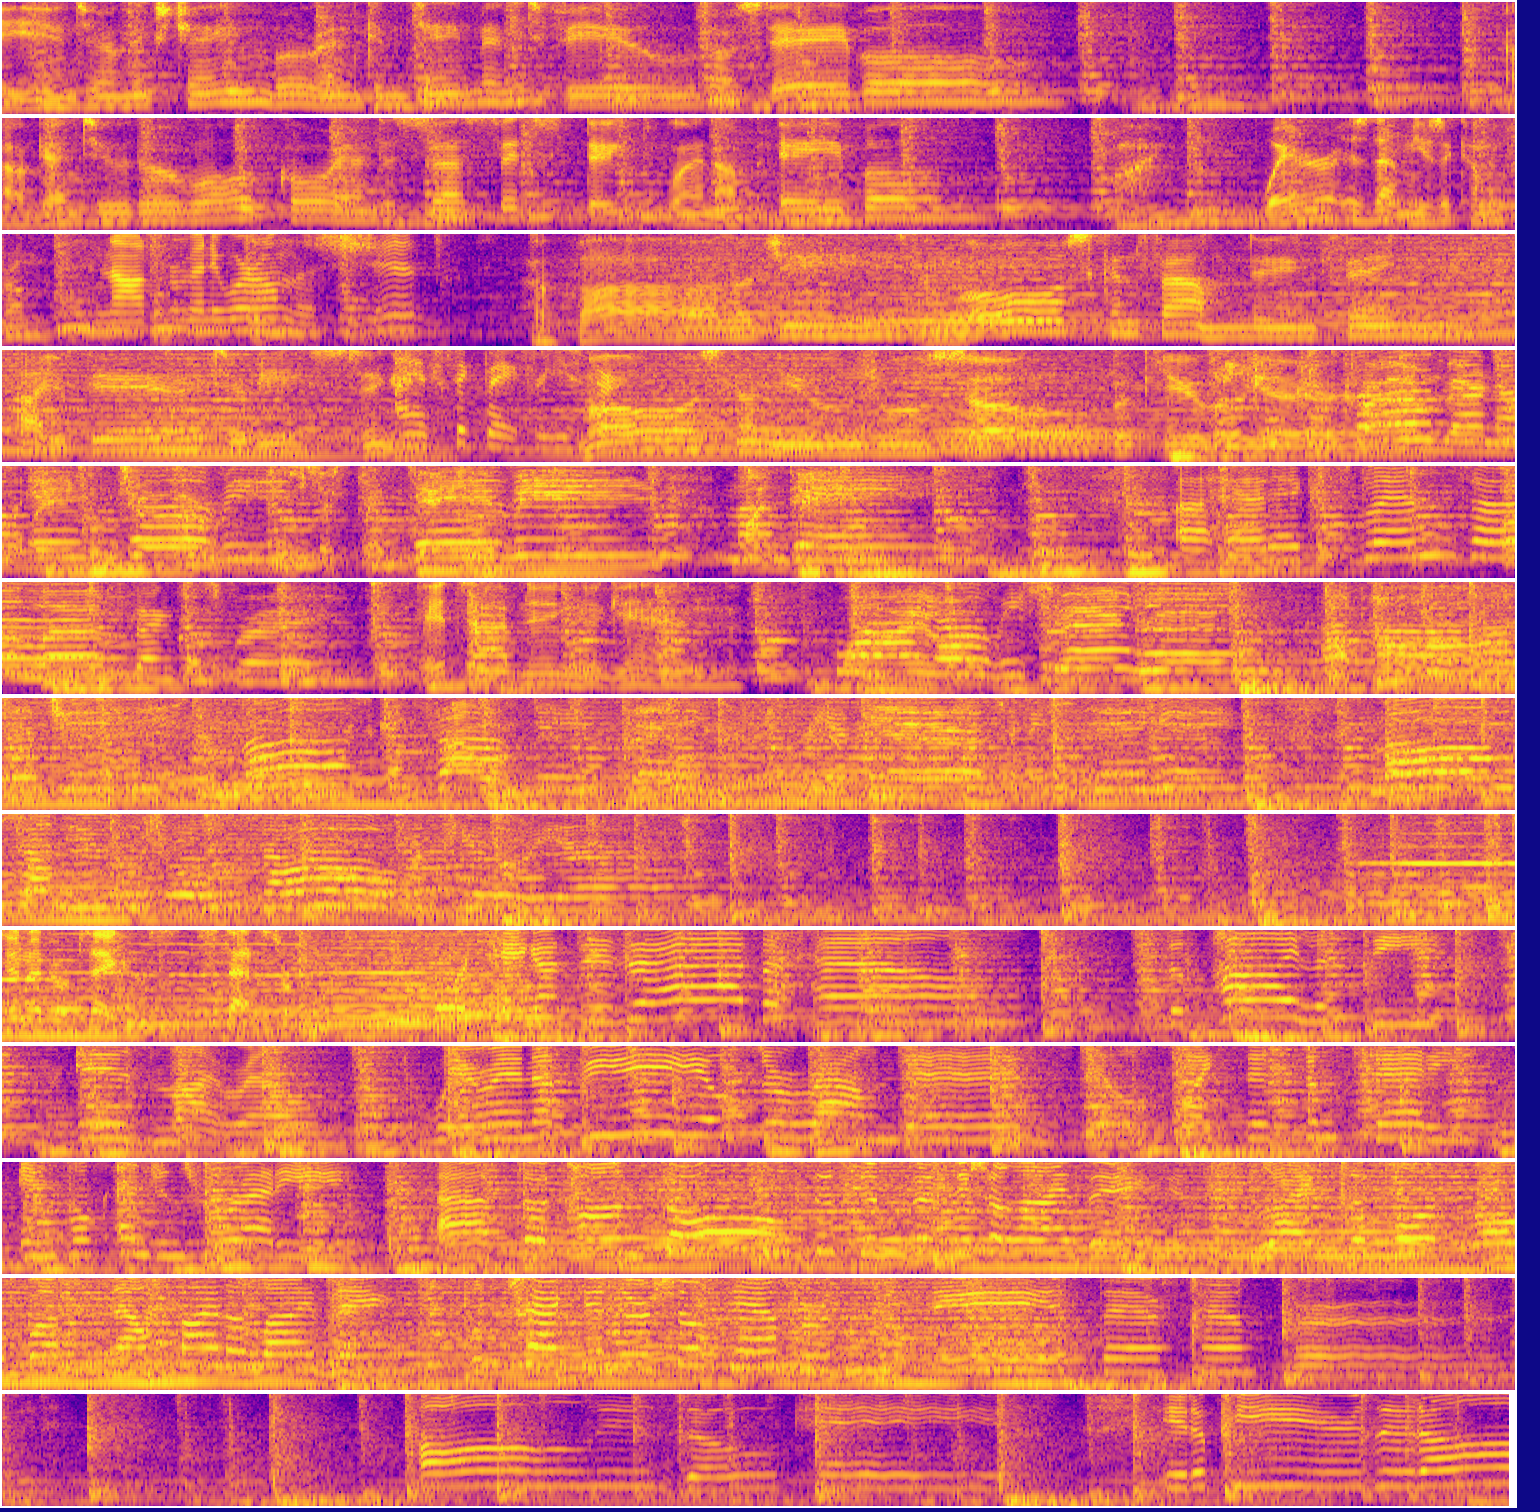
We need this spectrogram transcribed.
The intermix chamber and containment field are stable. I'll get to the warp core and assess its state when I'm able. Why? Where is that music coming from? Not from anywhere on the ship. Apologies, the most confounding thing. I appear to be singing. I have sick bay for you, sir. Most unusual, so peculiar. We can confirm there are no injuries, just a daily Monday. A headache, a splinter. A left ankle sprain. It's happening again. Why are we singing? Ortegas, status report. Ortegas is at the helm. The pilot seat is my realm. We're in a field surrounded. Still flight system steady. Impulse engines ready. At the console, systems initializing. Life support robust, now okay. It appears that all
